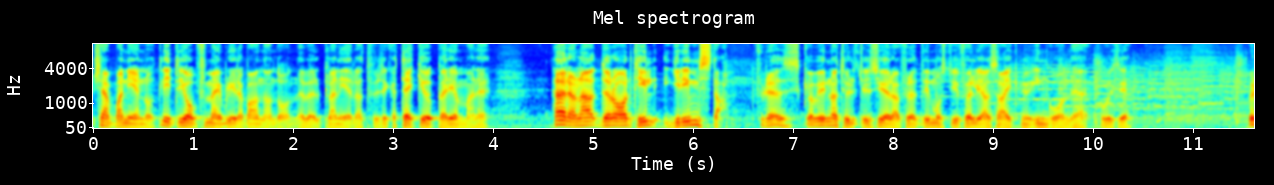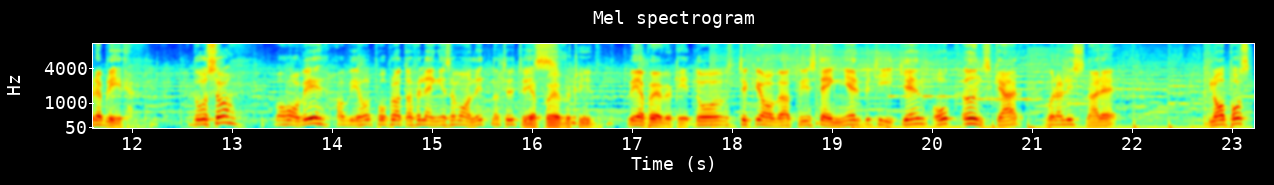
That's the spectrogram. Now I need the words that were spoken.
kämpa ner något. Lite jobb för mig blir det på annan dagen. Det är väl planerat. Försöka täcka upp här hemma när herrarna drar till Grimsta. För det ska vi naturligtvis göra för att vi måste ju följa SAIK nu ingående här. Får vi se hur det blir. Då så. Vad har vi? Har vi hållit på att prata för länge som vanligt Vi naturligtvis? är på övertid. Vi är på övertid. Då tycker jag att vi stänger butiken och önskar våra lyssnare glad påsk!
